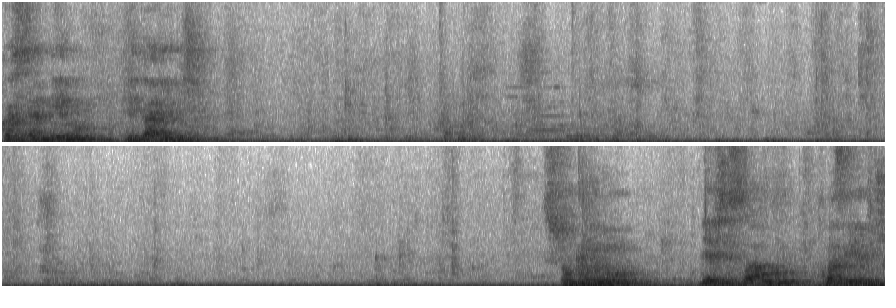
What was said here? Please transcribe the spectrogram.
Костянтину Віталійовичу. Вячеславу Васильовичу.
